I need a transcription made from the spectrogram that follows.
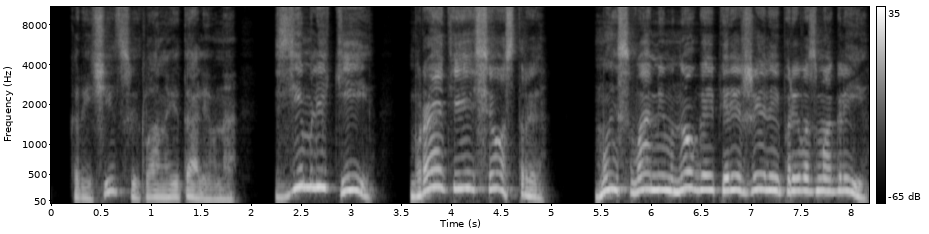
— кричит Светлана Витальевна. «Земляки! Братья и сестры! Мы с вами многое пережили и превозмогли.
